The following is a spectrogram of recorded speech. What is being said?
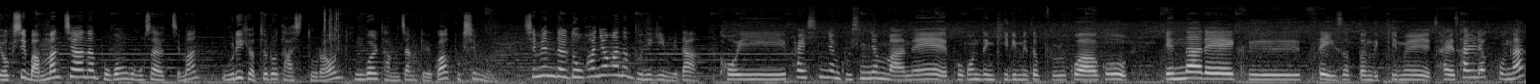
역시 만만치 않은 보건 공사였지만 우리 곁으로 다시 돌아온 궁궐 담장길과 북신문 시민들도 환영하는 분위기입니다. 거의 80년, 90년 만에 복원된 길임에도 불구하고 옛날에 그때 있었던 느낌을 잘 살렸구나?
